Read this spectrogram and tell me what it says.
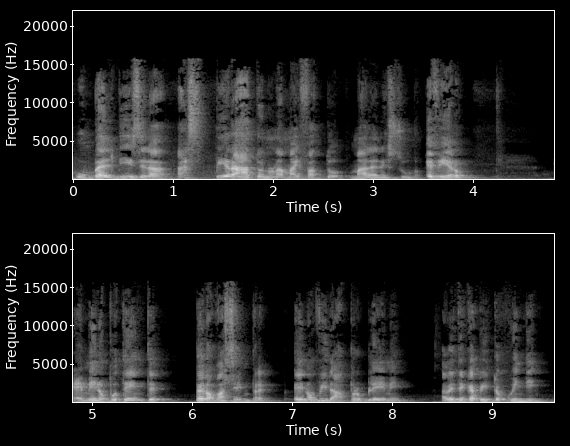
Un bel diesel aspirato non ha mai fatto male a nessuno. È vero, è meno potente, però va sempre e non vi dà problemi. Avete capito? Quindi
